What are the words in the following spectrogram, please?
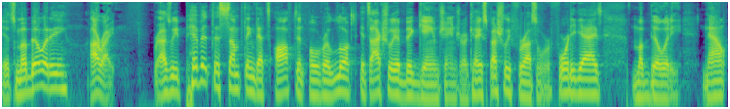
It's mobility. All right. As we pivot to something that's often overlooked, it's actually a big game changer, okay? Especially for us over 40 guys, mobility. Now,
